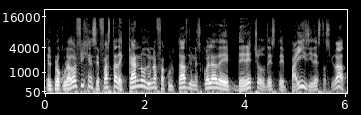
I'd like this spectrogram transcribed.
el procurador, fíjense, fue hasta decano de una facultad, de una escuela de derecho de este país y de esta ciudad.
